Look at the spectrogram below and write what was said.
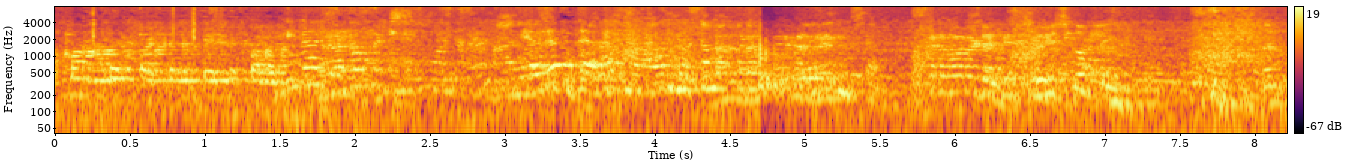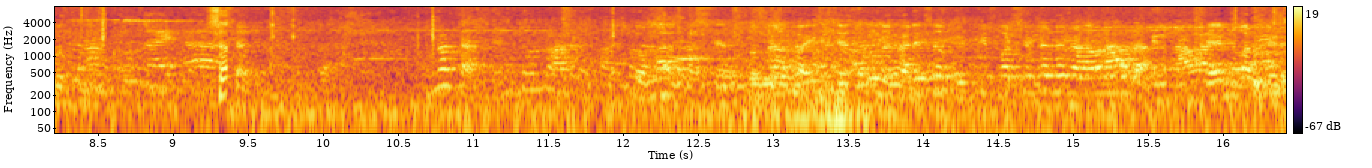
అమ్మ ఆంధ్ర కనీసం ఫిఫ్టీ పర్సెంట్ అనేది రావాలి టెన్ పర్సెంట్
